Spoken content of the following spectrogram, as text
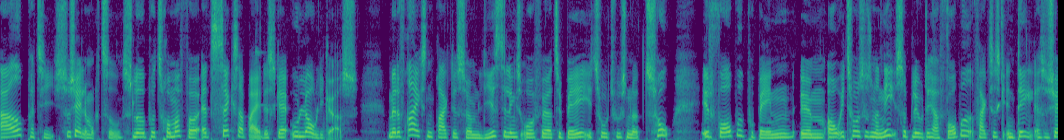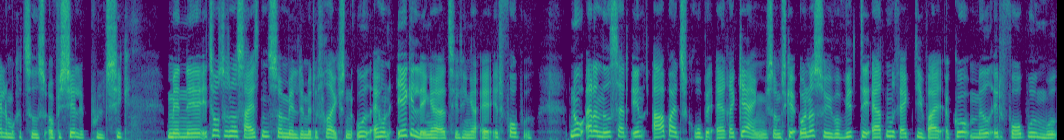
eget parti, Socialdemokratiet, slået på trommer for, at sexarbejde skal ulovliggøres. Mette Frederiksen bragte som ligestillingsordfører tilbage i 2002 et forbud på banen, øhm, og i 2009 så blev det her forbud faktisk en del af Socialdemokratiets officielle politik. Men øh, i 2016 så meldte Mette Frederiksen ud, at hun ikke længere er tilhænger af et forbud. Nu er der nedsat en arbejdsgruppe af regeringen, som skal undersøge, hvorvidt det er den rigtige vej at gå med et forbud mod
